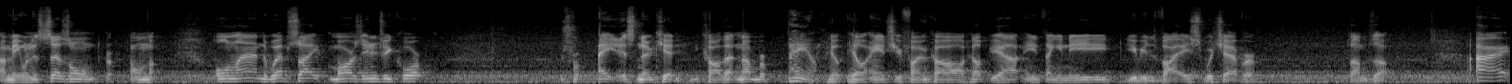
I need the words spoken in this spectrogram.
I mean, when it says on on the online, the website, Mars Energy Corp, hey, it's no kidding. You call that number, bam, he'll, he'll answer your phone call, help you out, anything you need, give you advice, whichever. Thumbs up. All right,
